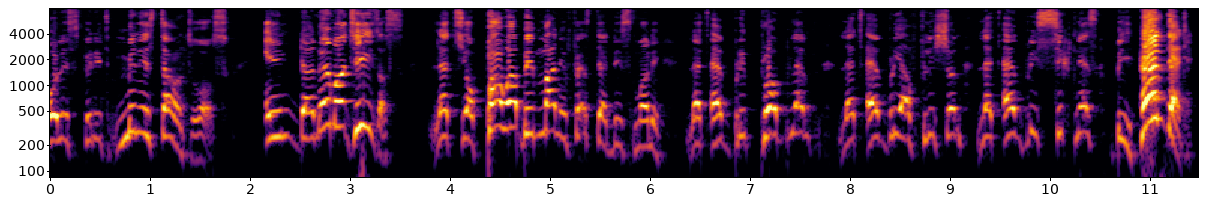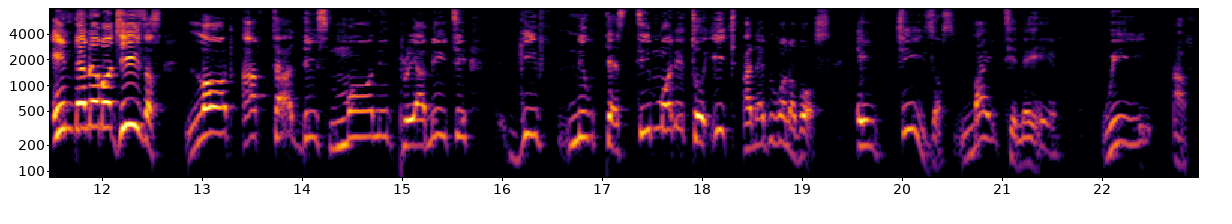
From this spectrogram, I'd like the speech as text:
Holy Spirit, minister unto us. In the name of Jesus, let your power be manifested this morning. Let every problem, let every affliction, let every sickness be ended in the name of Jesus. Lord, after this morning prayer meeting, give new testimony to each and every one of us. In Jesus' mighty name, we have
